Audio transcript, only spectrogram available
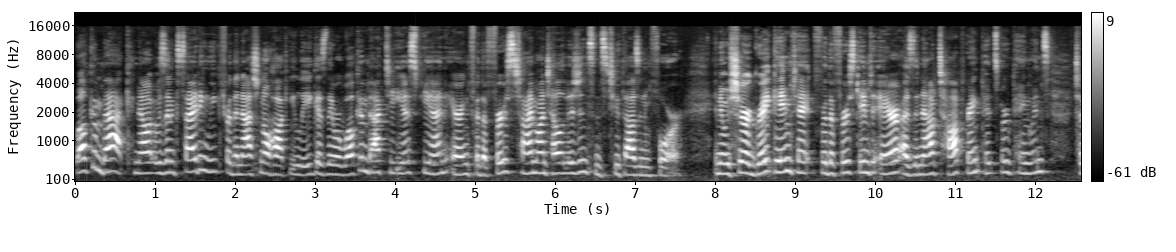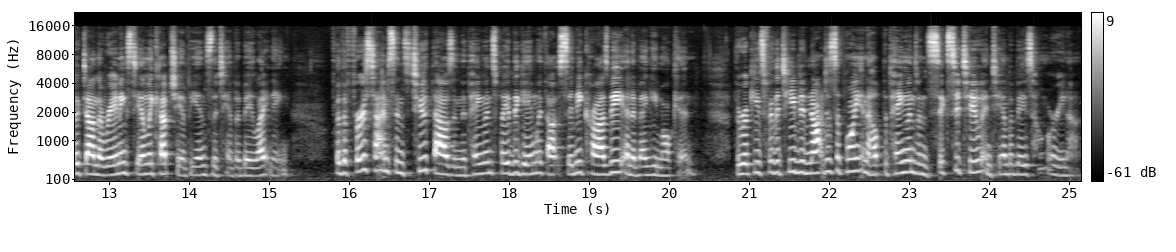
Welcome back. Now, it was an exciting week for the National Hockey League as they were welcomed back to ESPN, airing for the first time on television since 2004. And it was sure a great game to, for the first game to air as the now top ranked Pittsburgh Penguins took down the reigning Stanley Cup champions, the Tampa Bay Lightning. For the first time since 2000, the Penguins played the game without Sidney Crosby and Evgeny Malkin. The rookies for the team did not disappoint and helped the Penguins win 6 2 in Tampa Bay's home arena.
